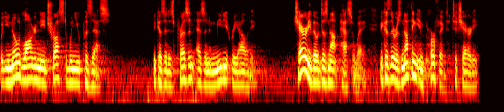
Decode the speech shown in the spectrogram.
but you no longer need trust when you possess, because it is present as an immediate reality. Charity, though, does not pass away because there is nothing imperfect to charity.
